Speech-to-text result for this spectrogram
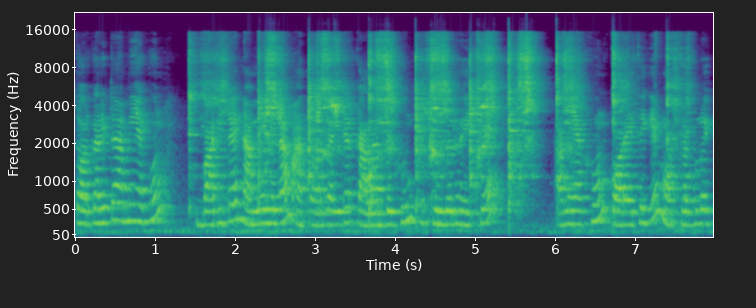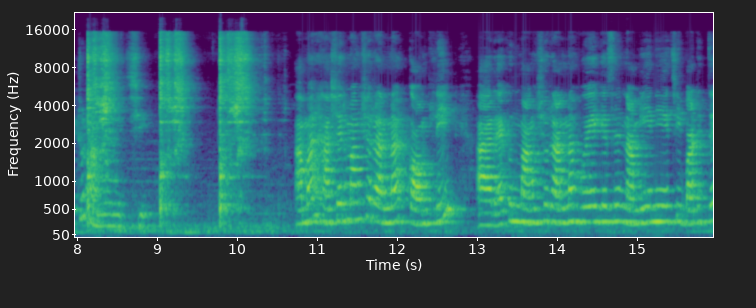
তরকারিটা আমি এখন বাটিটায় নামিয়ে নিলাম আর তরকারিটার কালার দেখুন কি সুন্দর হয়েছে। আমি এখন কড়াই থেকে মশলাগুলো একটু নামিয়ে নিচ্ছি। আমার হাঁসের মাংস রান্না কমপ্লিট আর এখন মাংস রান্না হয়ে গেছে, নামিয়ে নিয়েছি বাড়িতে।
